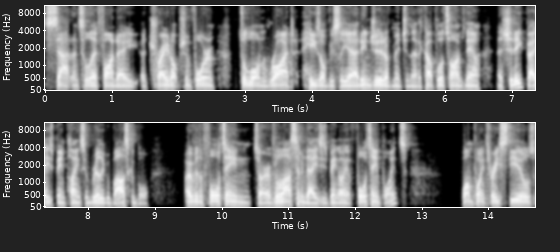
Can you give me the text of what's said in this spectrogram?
sat until they find a, a trade option for him. Delon Wright, he's obviously out injured. I've mentioned that a couple of times now. And Saddiq Bey's been playing some really good basketball. over the 14, sorry, over the last seven days, he's been going at 14 points, 1.3 steals,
